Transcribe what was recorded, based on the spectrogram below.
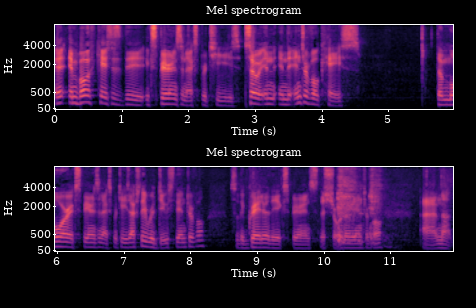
in both cases, the experience and expertise. So in, in the interval case, the more experience and expertise actually reduce the interval. So the greater the experience, the shorter the interval. Uh, I'm not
